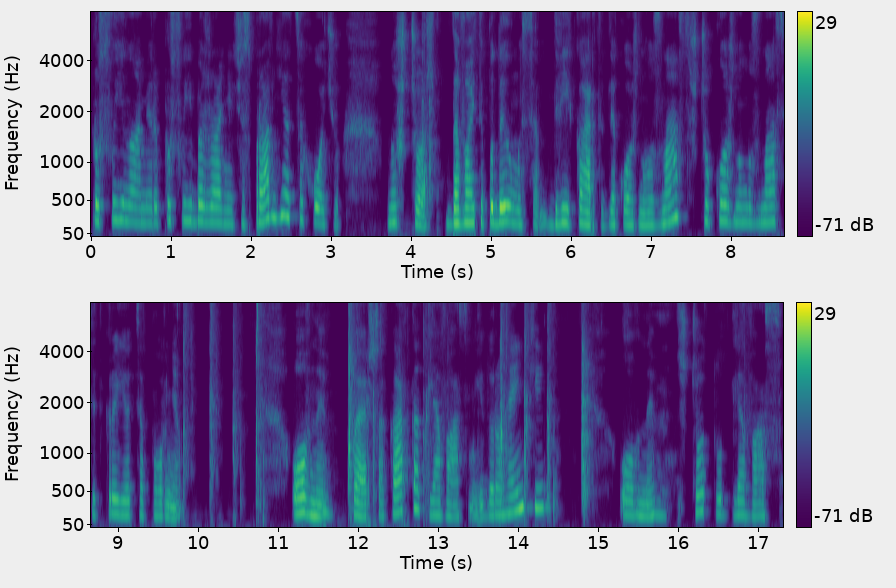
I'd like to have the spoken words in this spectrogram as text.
про свої наміри, про свої бажання, чи справді я це хочу. Ну що ж, давайте подивимося дві карти для кожного з нас, що кожному з нас відкриється повня. Овни, перша карта для вас, мої дорогенькі. Овни, що тут для вас?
